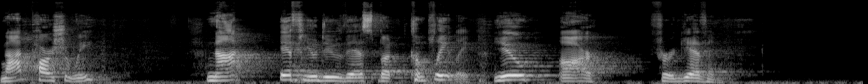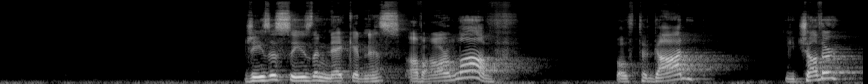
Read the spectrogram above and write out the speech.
Not partially, not if you do this, but completely. You are forgiven. Jesus sees the nakedness of our love, both to God, each other,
